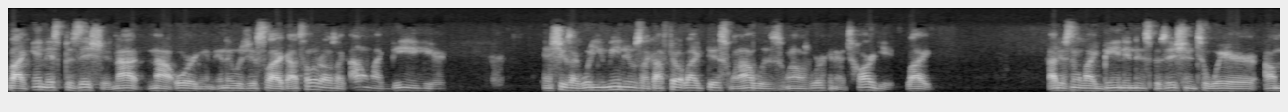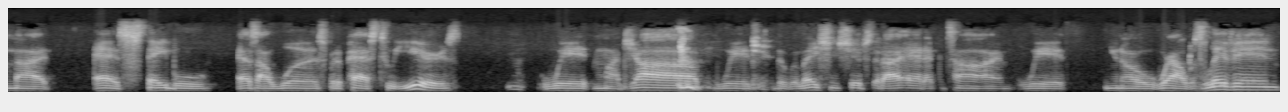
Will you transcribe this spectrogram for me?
like in this position, not not Oregon. And it was just like I told her I was like, I don't like being here. And she was like, What do you mean? It was like I felt like this when I was when I was working at Target. Like I just don't like being in this position to where I'm not as stable as I was for the past two years with my job, with the relationships that I had at the time, with you know, where I was living.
